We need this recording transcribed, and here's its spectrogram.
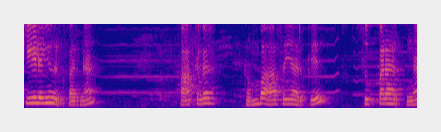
கீழேயும் இருக்குது பாருங்கள் பார்க்கவே ரொம்ப ஆசையாக இருக்குது சூப்பராக இருக்குங்க.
